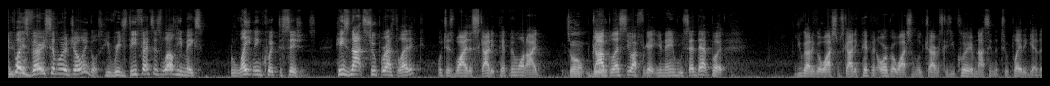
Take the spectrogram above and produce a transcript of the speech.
people. plays very similar to Joe Ingles. He reads defenses well. He makes lightning quick decisions. He's not super athletic, which is why the Scottie Pippen one. I Don't. God yeah. bless you. I forget your name. Who said that? But you got to go watch some Scottie Pippen or go watch some Luke Travers because you clearly have not seen the two play together.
